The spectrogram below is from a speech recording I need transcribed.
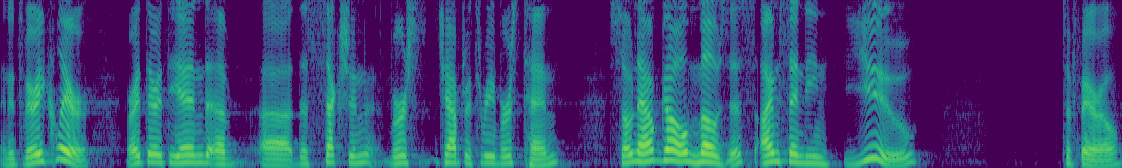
And it's very clear right there at the end of uh, this section, verse chapter 3, verse 10. So now go, Moses, I'm sending you to Pharaoh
